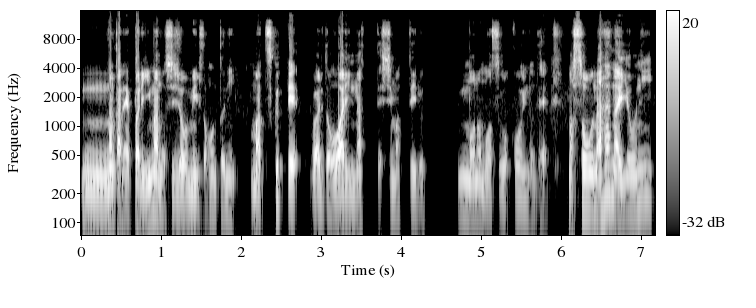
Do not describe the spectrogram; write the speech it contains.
うん、なんかね、やっぱり今の市場を見ると本当に、まあ、作って割と終わりになってしまっているものもすごく多いので、まあ、そうならないように、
